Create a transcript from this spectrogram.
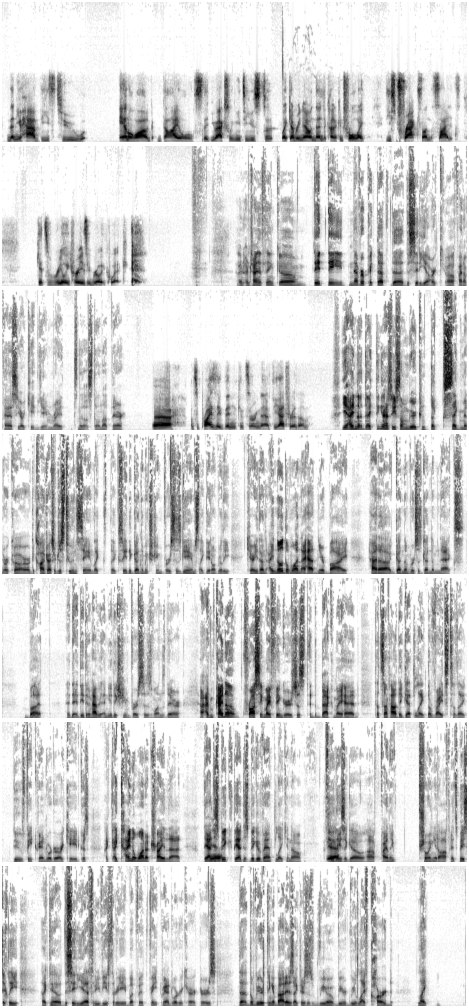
And then you have these two analog dials that you actually need to use to like every now and then to kind of control like these tracks on the side. It gets really crazy really quick. I'm, I'm trying to think. Um, they they never picked up the the Dissidia arc, uh, Final Fantasy arcade game, right? It's not, still not there. Uh, I'm surprised they didn't, considering that the Theatrhythm. Yeah, I know. I think there has to be some weird con- like segment or, or the contracts are just too insane. Like like say the Gundam Extreme versus games, like they don't really carry them. I know the one I had nearby had a Gundam versus Gundam Next, but. They, they didn't have any of the Extreme versus ones there. I, I'm kind of crossing my fingers just in the back of my head that somehow they get like the rights to like do Fate Grand Order Arcade because I I kind of want to try that. They had yeah. this big they had this big event like you know a few yeah. days ago. Uh, finally showing it off, and it's basically like you know the Dissidia three v three, but with Fate Grand Order characters. The the weird thing about it is like there's this weird weird real life card like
